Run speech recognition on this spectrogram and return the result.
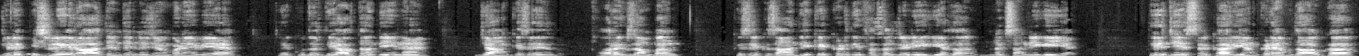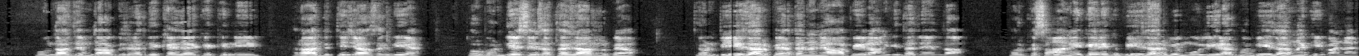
ਜਿਹੜੇ ਪਿਛਲੇ ਰਾਹਤ ਦੇਣ ਦੇ ਨਿਯਮ ਬਣੇ ਹੋਏ ਹੈ ਤੇ ਕੁਦਰਤੀ ਆਫਤਾਂ ਅਧੀਨ ਹੈ ਜਾਂ ਕਿਸੇ, ਫੋਰ ਐਗਜ਼ਾਮਪਲ ਕਿਸੇ ਕਿਸਾਨ ਦੀ ਇੱਕ ਦੀ ਫਸਲ ਜਿਹੜੀ ਹੈਗੀ ਆ, ਉਹਦਾ ਨੁਕਸਾਨੀ ਗਈ ਹੈ। ਤੇ ਜੇ ਸਰਕਾਰੀ ਅੰਕੜਿਆਂ ਮੁਤਾਬਕ, ਉਹ ਅੰਦਾਜ਼ੇ ਮੁਤਾਬਕ ਜਿਹੜਾ ਦੇਖਿਆ ਜਾਏ ਕਿ ਕਿੰਨੀ ਰਾਹਤ ਦਿੱਤੀ ਜਾ ਸਕਦੀ ਹੈ, ਤਾਂ ਉਹ ਬਣਦੀ ਹੈ 6-7000 ਰੁਪਇਆ। ਤੇ ਹੁਣ 20000 ਰੁਪਇਆ ਤਾਂ ਇਹਨਾਂ ਨੇ ਆਪ ਹੀ ਐਲਾਨ ਕੀਤਾ ਦੇਣ ਦਾ। ਔਰ ਕਿਸਾਨ ਇਹ ਕਹਿ ਰਹੇ ਕਿ 20000 ਵੀ ਮੂਲੀ ਰਕਮ 20000 ਨਾਲ ਕੀ ਬਣਨਾ?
